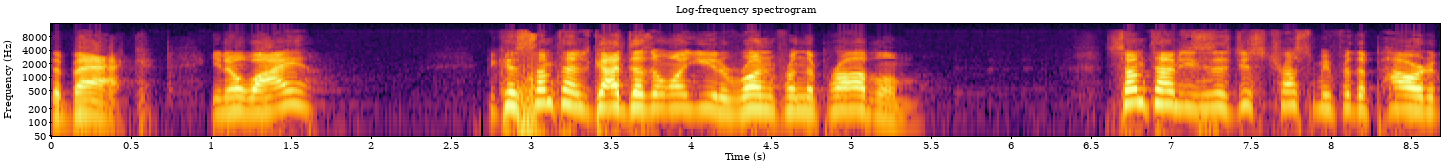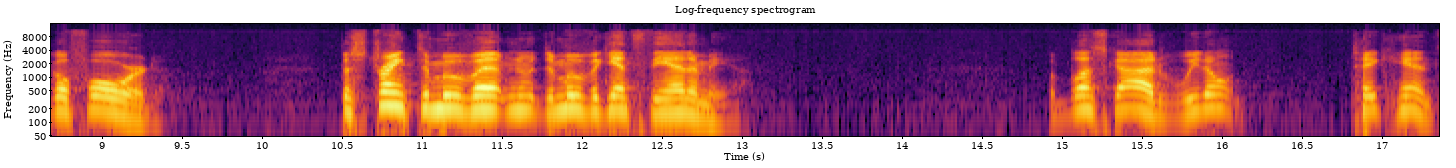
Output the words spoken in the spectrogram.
The back. You know why? Because sometimes God doesn't want you to run from the problem. Sometimes He says, just trust me for the power to go forward, the strength to move, in, to move against the enemy. But bless God, we don't take hints.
